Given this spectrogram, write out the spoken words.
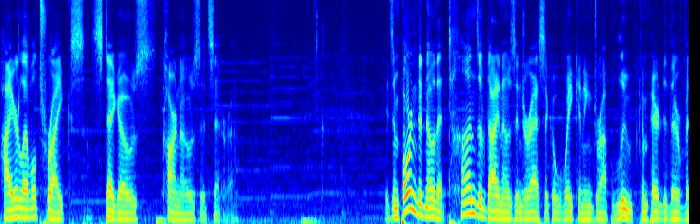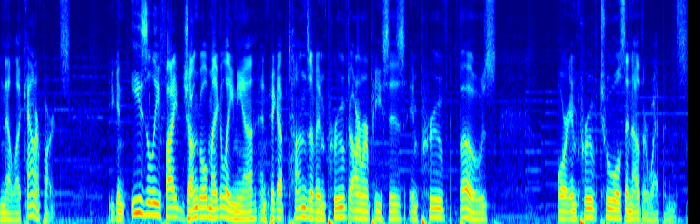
higher level trikes, stegos, carnos, etc. It's important to know that tons of dinos in Jurassic Awakening drop loot compared to their vanilla counterparts. You can easily fight jungle megalania and pick up tons of improved armor pieces, improved bows, or improved tools and other weapons.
